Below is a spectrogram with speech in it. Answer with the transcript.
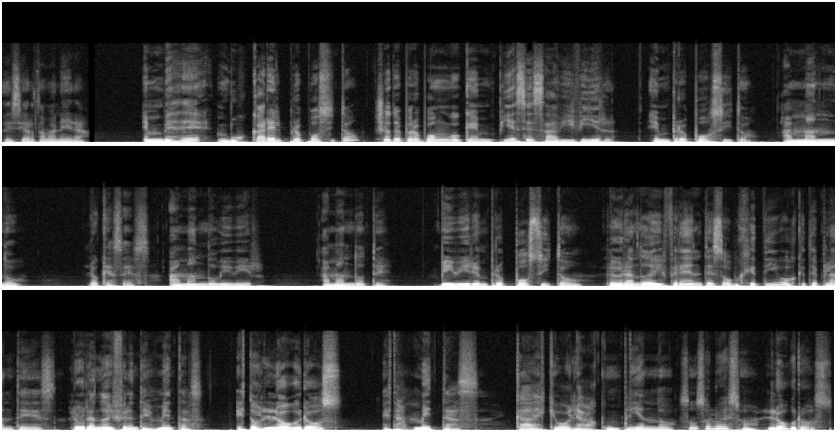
de cierta manera. En vez de buscar el propósito, yo te propongo que empieces a vivir en propósito, amando lo que haces, amando vivir, amándote. Vivir en propósito, logrando diferentes objetivos que te plantees, logrando diferentes metas. Estos logros, estas metas, cada vez que vos las vas cumpliendo, son solo eso, logros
